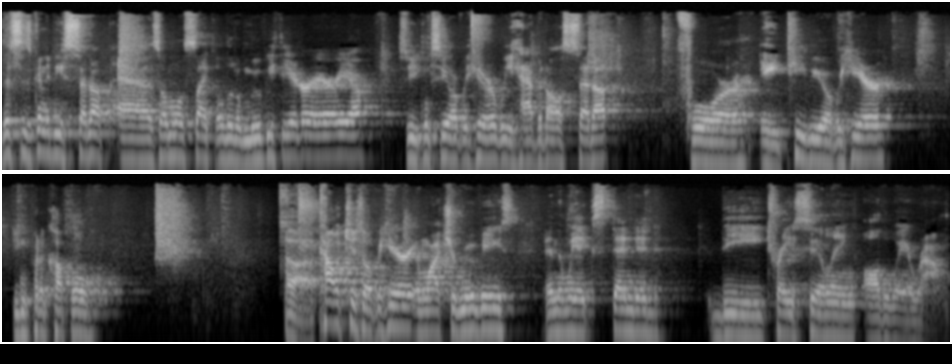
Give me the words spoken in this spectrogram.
this is gonna be set up as almost like a little movie theater area. So you can see over here, we have it all set up for a TV over here. You can put a couple uh, couches over here and watch your movies. And then we extended the tray ceiling all the way around.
